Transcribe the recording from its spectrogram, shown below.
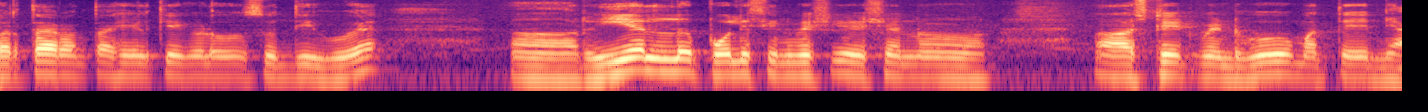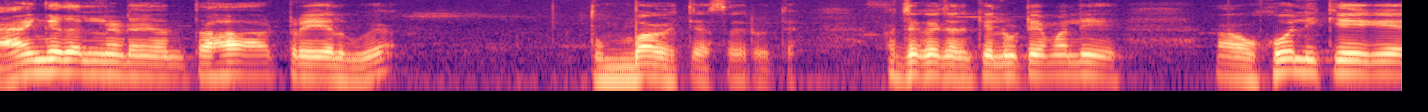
ಬರ್ತಾ ಇರೋಂಥ ಹೇಳಿಕೆಗಳು ಸುದ್ದಿಗೂ ರಿಯಲ್ ಪೊಲೀಸ್ ಇನ್ವೆಸ್ಟಿಗೇಷನ್ ಸ್ಟೇಟ್ಮೆಂಟ್ಗೂ ಮತ್ತು ನ್ಯಾಯಾಂಗದಲ್ಲಿ ನಡೆಯುವಂತಹ ಟ್ರಯಲ್ಗೂ ತುಂಬ ವ್ಯತ್ಯಾಸ ಇರುತ್ತೆ. ಅಜಗಜ ಕೆಲವು ಟೈಮಲ್ಲಿ ಹೋಲಿಕೆಗೆ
